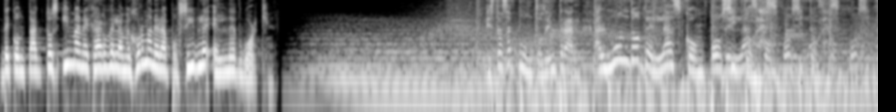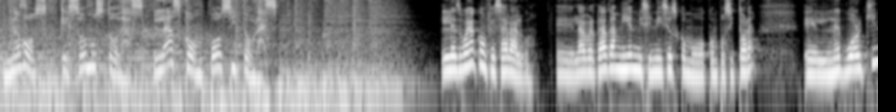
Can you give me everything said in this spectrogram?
de contactos y manejar de la mejor manera posible el networking. Estás a punto de entrar al mundo de las compositoras. Una voz que somos todas, las compositoras. Les voy a confesar algo. Eh, la verdad, a mí en mis inicios como compositora, el networking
